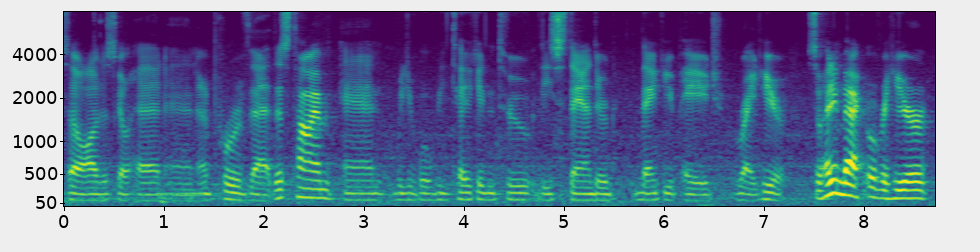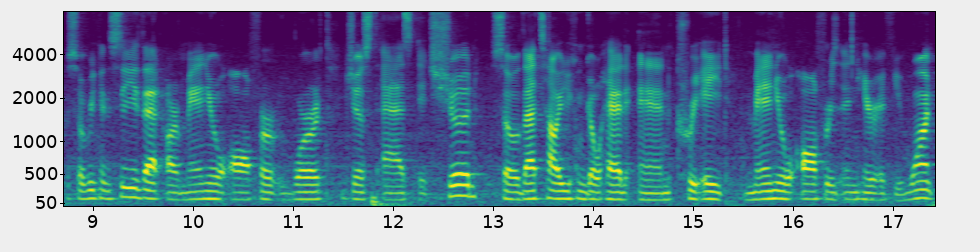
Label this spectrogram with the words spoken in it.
So I'll just go ahead and approve that this time and we will be taken to the standard thank you page right here. So heading back over here, so we can see that our manual offer worked just as it should. So that's how you can go ahead and create manual offers in here if you want.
